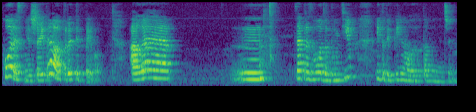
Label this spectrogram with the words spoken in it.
корисніше, і треба пити пиво. Але це призвело до бунтів і до підпільного виготовлення джину.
